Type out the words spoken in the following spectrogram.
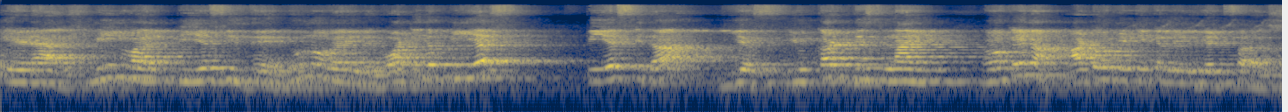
a dash. Meanwhile pf is there. You know very well. What is the pf pf is the f. You cut this line. Okay now automatically you get for us.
